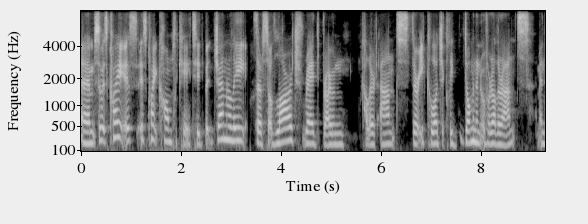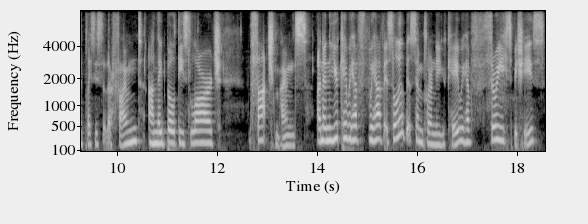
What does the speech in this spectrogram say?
um, so it's quite it's it's quite complicated. But generally, they're sort of large red brown coloured ants. They're ecologically dominant over other ants in the places that they're found, and they build these large thatched mounds. And in the UK, we have we have it's a little bit simpler in the UK. We have three species,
